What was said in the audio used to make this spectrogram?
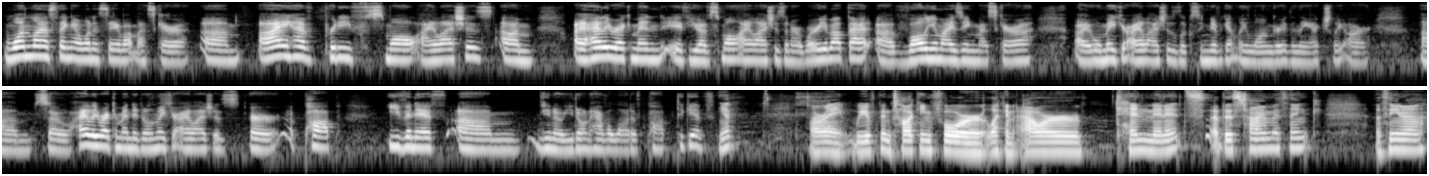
One last thing I want to say about mascara. Um, I have pretty small eyelashes. Um, I highly recommend if you have small eyelashes and are worried about that, uh, volumizing mascara. Uh, it will make your eyelashes look significantly longer than they actually are. Um, so highly recommended. It'll make your eyelashes or uh, pop, even if um, you know you don't have a lot of pop to give. Yep. All right, we have been talking for like an hour 10 minutes at this time, I think. Athena,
